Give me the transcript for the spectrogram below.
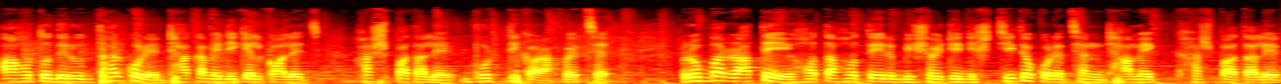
আহতদের উদ্ধার করে ঢাকা মেডিকেল কলেজ হাসপাতালে ভর্তি করা হয়েছে। রোববার রাতে হতাহতের বিষয়টি নিশ্চিত করেছেন ঢামেক হাসপাতালের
